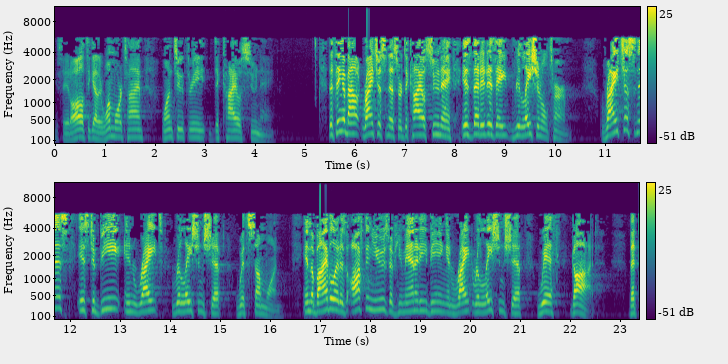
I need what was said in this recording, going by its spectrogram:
You say it all together. One more time. One, two, three, dikaiosune. The thing about righteousness or dikaiosune is that it is a relational term. Righteousness is to be in right relationship with someone. In the Bible, it is often used of humanity being in right relationship with God. That,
